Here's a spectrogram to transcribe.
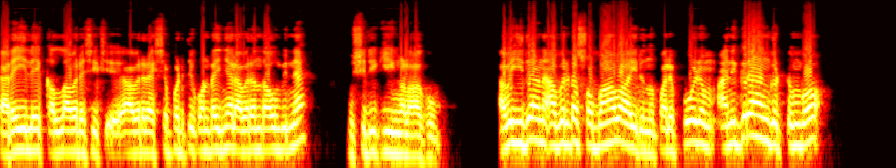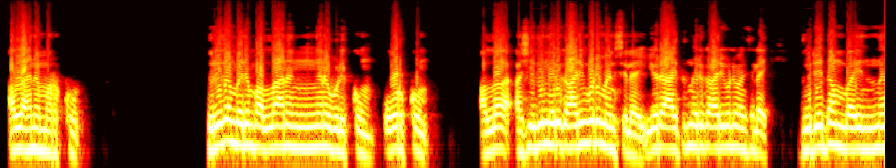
കരയിലേക്ക് അള്ള അവരെ ശിക്ഷ അവരെ രക്ഷപ്പെടുത്തി കൊണ്ടുകഴിഞ്ഞാൽ അവരെന്താവും? പിന്നെ മുഷിരിക്കീങ്ങളാകും അപ്പൊ ഇതാണ് അവരുടെ സ്വഭാവമായിരുന്നു. പലപ്പോഴും അനുഗ്രഹം കിട്ടുമ്പോൾ അള്ളാഹിനെ മറക്കും. ദുരിതം വരുമ്പോൾ അള്ളാഹിനെ ഇങ്ങനെ വിളിക്കും ഓർക്കും. അള്ളാഹ് അശീദിന് ഒരു കാര്യം കൂടി മനസ്സിലായി. ഈ ഒരു ആയത്തിൽ നിന്ന് ഒരു കാര്യം കൂടി മനസ്സിലായി. ദുരിതം വന്ന്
